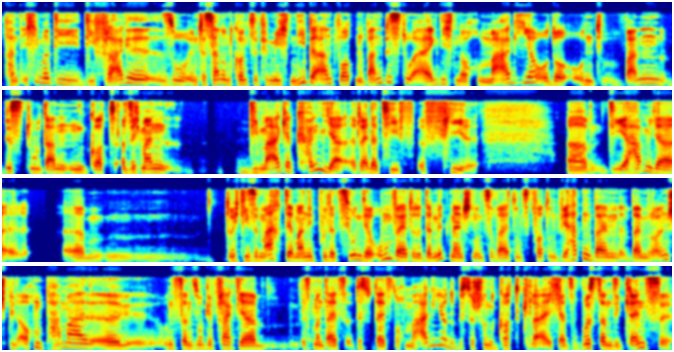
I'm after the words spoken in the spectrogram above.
fand ich immer die, die Frage so interessant und konnte für mich nie beantworten, wann bist du eigentlich noch Magier oder und wann bist du dann ein Gott? Also ich meine, die Magier können ja relativ viel. Ähm, die haben ja ähm, durch diese Macht der Manipulation der Umwelt oder der Mitmenschen und so weiter und so fort. Und wir hatten beim, beim Rollenspiel auch ein paar Mal äh, uns dann so gefragt, ja, ist man da jetzt, bist du da jetzt noch Magier oder bist du schon gottgleich? Also wo ist dann die Grenze?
